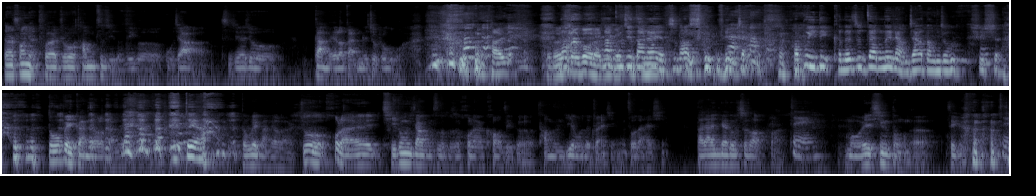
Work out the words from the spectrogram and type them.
但是双减出来之后，他们自己的这个股价直接就干没了百分之九十五，他可能收购的这那估计大家也知道是哪家，啊不一定，可能是在那两家当中去选。都被干掉了百分之对啊，都被干掉了。就后来其中一家公司不是后来靠这个他们业务的转型做的还行，大家应该都知道是吧？对。某位姓董的这个对，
